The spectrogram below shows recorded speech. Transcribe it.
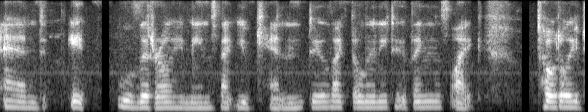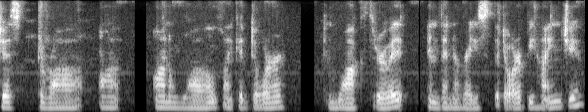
And it literally means that you can do like the Looney Tune things, like totally just draw on, on a wall like a door and walk through it and then erase the door behind you.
